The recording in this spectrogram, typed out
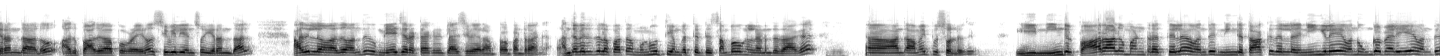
இறந்தாலோ அது பாதுகாப்பு படையினோ சிவிலியன்ஸோ இறந்தால் அதில் அதை வந்து மேஜர் அட்டாக்னு கிளாசிஃபை பண்றாங்க. அந்த விதத்தில் பார்த்தா முன்னூத்தி எண்பத்தெட்டு சம்பவங்கள் நடந்ததாக அந்த அமைப்பு சொல்லுது. நீங்கள் பாராளுமன்றத்தில் வந்து நீங்கள் தாக்குதலில் நீங்களே வந்து உங்கள் மேலேயே வந்து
